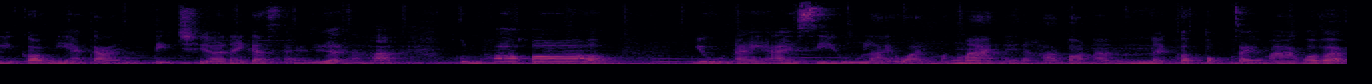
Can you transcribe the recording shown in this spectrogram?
นี้ก็มีอาการติดเชื้อในกระแสเลือดนะคะ คุณพ่อก็อยู่ใน ICU หลายวันมากๆเลยนะคะ ตอนนั้นเนยก็ตกใจมากว่าแบบ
